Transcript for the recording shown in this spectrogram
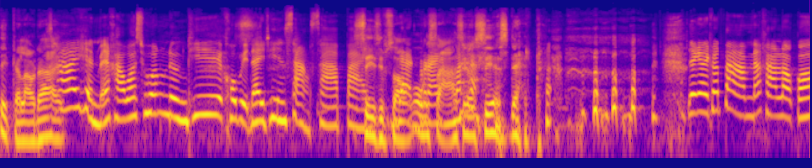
ติดกับเราได้ ใช่เห็นไหมคะว่าช่วงหนึ่งที่โควิด -19 สั่งซาไปแดด42 องแรศามกเซลเซียสแดดยังไงก็ตามนะคะ เราก็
